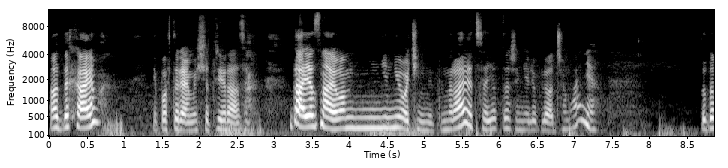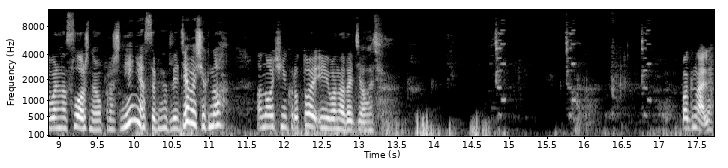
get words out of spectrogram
Отдыхаем и повторяем еще три раза. Да, я знаю, вам не, не очень это нравится. Я тоже не люблю отжимания. Это довольно сложное упражнение, особенно для девочек, но оно очень крутое, и его надо делать. Погнали.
